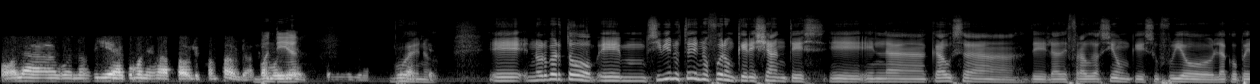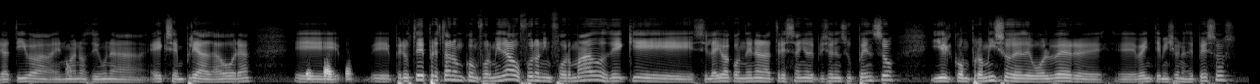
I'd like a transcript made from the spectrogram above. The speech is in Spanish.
Hola, buenos días. ¿Cómo les va Pablo y Juan Pablo? Buen día. Bueno, eh, Norberto, em, si bien ustedes no fueron querellantes eh, en la causa de la defraudación que sufrió la cooperativa en manos de una ex empleada ahora, eh, pero ustedes prestaron conformidad o fueron informados de que se la iba a condenar a tres años de prisión en suspenso y el compromiso de devolver 20 millones de pesos?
